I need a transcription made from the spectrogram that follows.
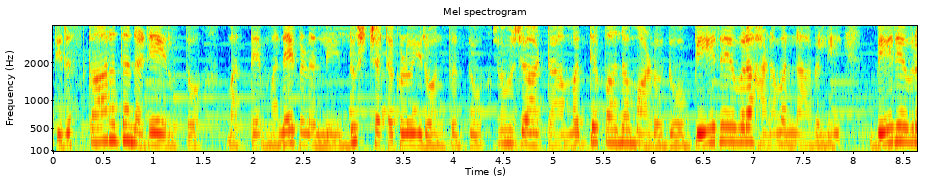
ತಿರಸ್ಕಾರದ ನಡೆ ಇರುತ್ತೋ, ಮತ್ತೆ ಮನೆಗಳಲ್ಲಿ ದುಶ್ಚಟಗಳು ಇರುವಂಥದ್ದು ಜೂಜಾಟ, ಮದ್ಯಪಾನ ಮಾಡೋದು, ಬೇರೆಯವರ ಹಣವನ್ನಾಗಲಿ, ಬೇರೆಯವರ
